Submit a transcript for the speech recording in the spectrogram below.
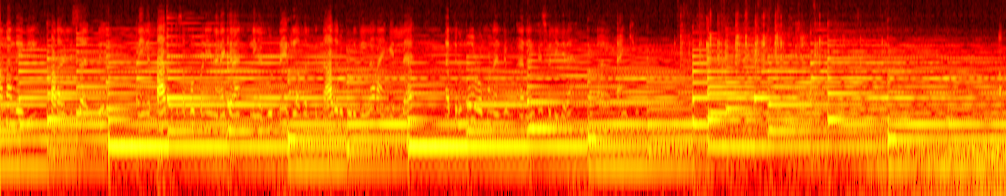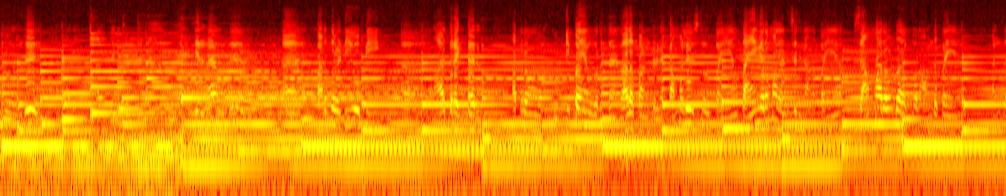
ஒன்றாம் தேதி படம் ரிலீஸ் ஆகுது நீங்க பார்த்துட்டு சப்போர்ட் பண்ணி நினைக்கிறேன். நீங்க குட் நைட் லவருக்கு இந்த ஆதரவு கொடுக்கல நான் இங்க இல்லை. நான் திரும்பவும் ரொம்ப நன்றி நன்றி சொல்லிக்கிறேன். தேங்க்யூ அப்புறம் வந்து என்னன்னா வந்து படத்தோட டிஓபி ஆர்ட் டைரக்டர் அப்புறம் குட்டி பையன் ஒருத்தன் வேலை பண்றேன் கமலேஷ்னு ஒரு பையன். பயங்கரமா நடிச்சிருக்கான் அந்த பையன். செம்ம ரவுண்டா இருப்பான் அந்த பையன். அந்த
